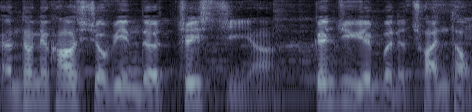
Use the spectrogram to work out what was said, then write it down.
Antonio Carlos Jobim 的 Triste 啊，根据原本的传统。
